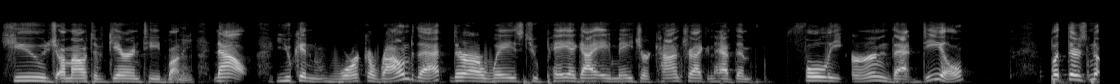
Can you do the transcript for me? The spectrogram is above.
huge amount of guaranteed money. Mm-hmm. Now, you can work around that. There are ways to pay a guy a major contract and have them fully earn that deal. But there's no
